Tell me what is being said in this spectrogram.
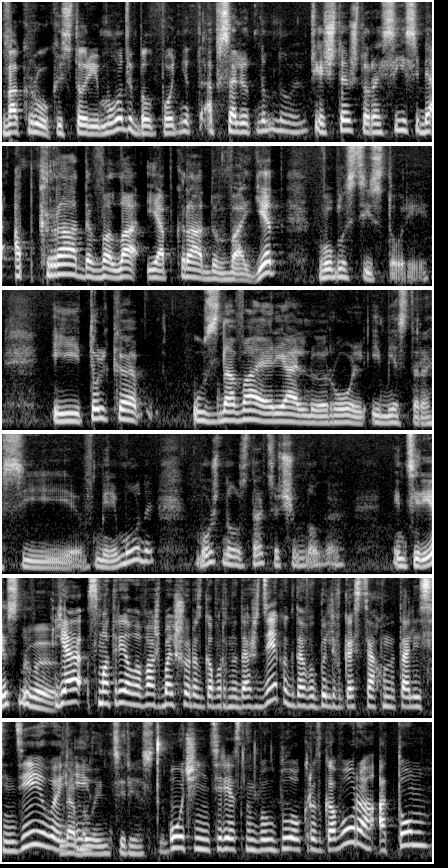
вокруг истории моды был поднят абсолютно мною. Я считаю, что Россия себя обкрадывала и обкрадывает в области истории. И только узнавая реальную роль и место России в мире моды, можно узнать очень много интересного. Я смотрела ваш большой разговор на дожде, когда вы были в гостях у Натальи Синдеевой. Да, было интересно. Очень интересный был блок разговора о том,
